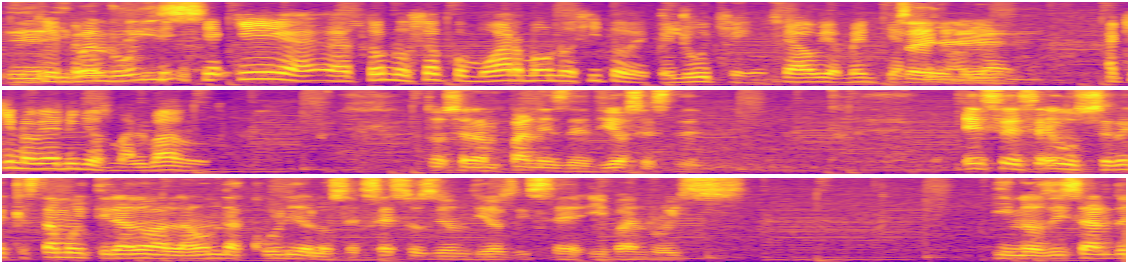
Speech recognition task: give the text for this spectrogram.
Eh, Sí, Iván Ruiz. Si aquí Aston usó como arma un osito de peluche, o sea, obviamente aquí, Sí. no, había, aquí no había niños malvados. Todos eran panes de dioses. de- Ese Zeus se ve que está muy tirado a la onda cool y a los excesos de un dios, dice Iván Ruiz. Y nos dice Aldo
